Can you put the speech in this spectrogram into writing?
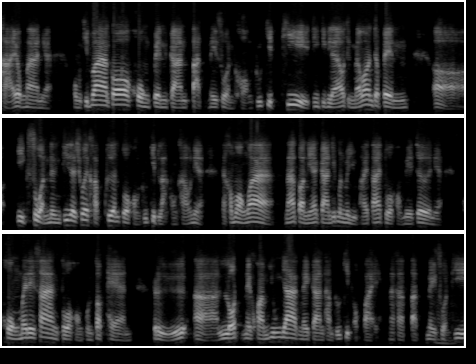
ขายออกมาเนี่ยผมคิดว่าก็คงเป็นการตัดในส่วนของธุรกิจที่จริง ๆ แล้ว ถึงแม้ว่ามันจะเป็น อีกส่วนหนึ่งที่จะช่วยขับเคลื่อนตัวของธุรกิจหลักของเขาเนี่ยแต่เขามองว่าณตอนนี้การที่มันมาอยู่ภายใต้ตัวของเมเจอร์เนี่ยคงไม่ได้สร้างตัวของผลตอบแทน หรือลดในความยุ่งยากในการทำธุรกิจออกไปนะครับ ตัดในส่วนที่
